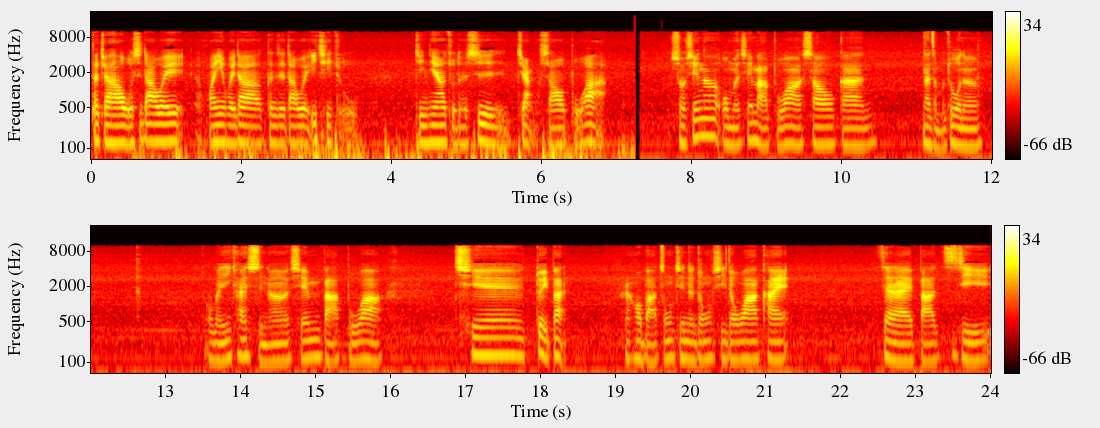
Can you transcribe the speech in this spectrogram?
大家好，我是大威，欢迎回到跟着大威一起煮。今天要煮的是酱烧不二。首先呢，我们先把不二烧干。那怎么做呢？我们一开始呢，先把不二切对半，然后把中间的东西都挖开，再来把自己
